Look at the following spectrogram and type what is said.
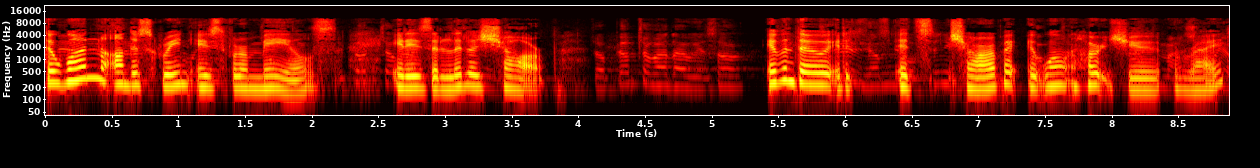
The one on the screen is for males. It is a little sharp. Even though it, it's sharp, it won't hurt you, right?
